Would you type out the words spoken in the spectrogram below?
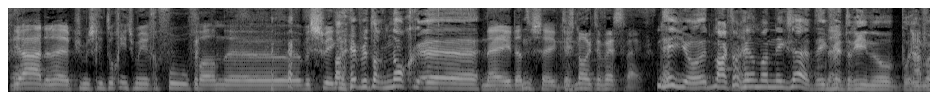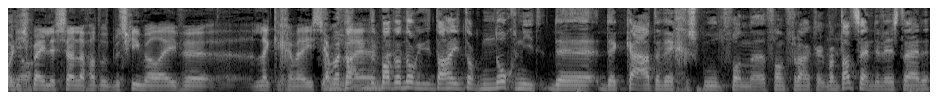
Ja. dan heb je misschien toch iets meer gevoel van uh, we swingen. Dan heb je toch nog... Uh... Nee, dat is zeker. Het is nooit een wedstrijd. Nee joh, het maakt toch helemaal niks uit. Ik vind 3-0 prima. Ja, voor die spelers zelf had het misschien wel even uh, lekker geweest. Ja, maar, dat, maar dan, nog, dan had je toch nog niet de, de kaarten weggespoeld van, van Frankrijk. Want dat zijn de wedstrijden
